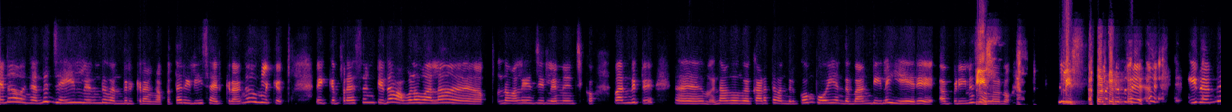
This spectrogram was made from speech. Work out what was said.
ஏன்னா அவங்க வந்து ஜெயில இருந்து வந்திருக்கிறாங்க. அப்பதான் ரிலீஸ் ஆயிருக்கிறாங்க. அவங்களுக்கு லைக் ப்ரெசன்ட் இது அவ்வளவாலாம் நாலேஜ் இல்லைன்னு வச்சுக்கோ. வந்துட்டு நாங்க உங்க கடத்த வந்திருக்கோம். போய் அந்த வண்டியில ஏறு அப்படின்னு சொல்லணும். இது வந்து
